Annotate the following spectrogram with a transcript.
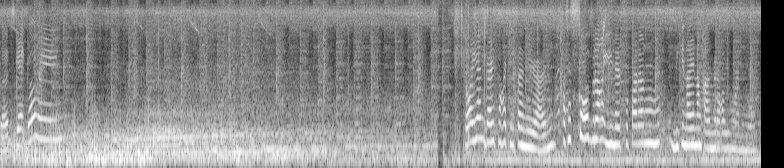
Let's get going. So, ayan guys, nakikita niyo yan. Kasi sobrang init. So, parang di kinaya ng camera ko yung ano niya.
